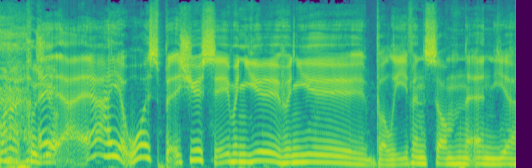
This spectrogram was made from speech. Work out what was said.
wasn't it? Aye, aye, aye, it was, but as you say, when you when you believe in something and you're,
